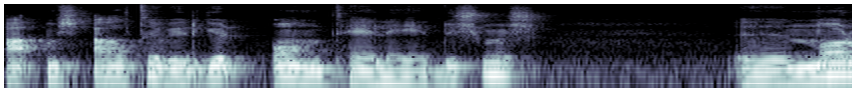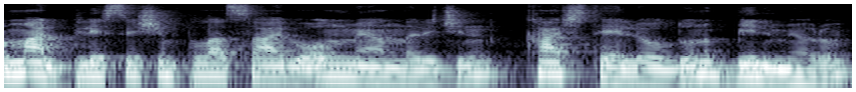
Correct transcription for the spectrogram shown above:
66,10 TL'ye düşmüş. E, normal PlayStation Plus sahibi olmayanlar için kaç TL olduğunu bilmiyorum.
